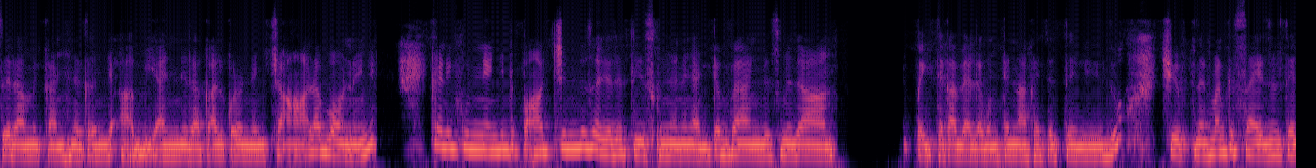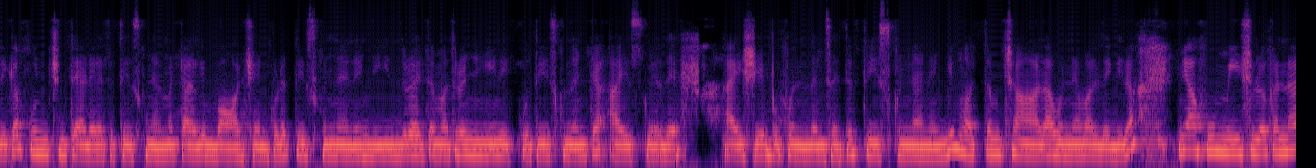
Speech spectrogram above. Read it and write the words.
సెరామిక్ అంటున్నారు కదండి. అవి అన్ని రకాలు కూడా ఉన్నాయి. చాలా బాగున్నాయి. కానీ కొన్ని ఏంటంటే బాగా చిన్న సైజ్ అయితే తీసుకున్నాను. అంటే బ్యాంగిల్స్ మీద పెద్దగా వెళ్ళగుంటే నాకైతే తెలియదు చెప్తున్నాను మనకి సైజులు తెలియక కొంచెం తేడా అయితే తీసుకున్నాను అనమాట. అలాగే బాల్ చైన్ కూడా తీసుకున్నానండి. ఇందులో అయితే మాత్రం నేను ఎక్కువ తీసుకుందంటే ఐస్ అదే ఐ షేప్ కుందన్స్ అయితే తీసుకున్నానండి. మొత్తం చాలా ఉన్నాయి వాళ్ళ దగ్గర. నాకు మీషోలో కన్నా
